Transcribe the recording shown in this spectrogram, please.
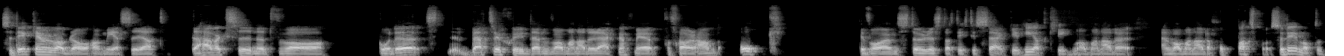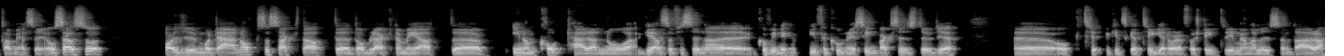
Så det kan vara bra att ha med sig att det här vaccinet var både bättre skydd än vad man hade räknat med på förhand och det var en större statistisk säkerhet kring vad man hade, än vad man hade hoppats på. Så det är något att ta med sig. Och sen så har ju Moderna också sagt att eh, de räknar med att eh, inom kort här att nå gränsen för sina eh, covid-infektioner i sin vaccinstudie. Eh, och vilket ska trigga då den första interimanalysen där eh,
